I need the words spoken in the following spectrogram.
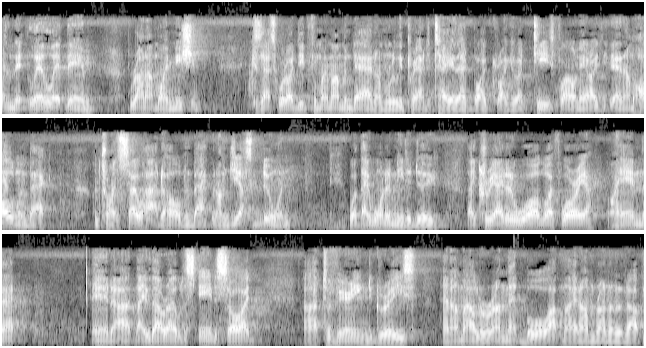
and let, let, them run up my mission. Because that's what I did for my mum and dad, and I'm really proud to tell you that. By crikey, I've got tears flowing out, and I'm holding them back. I'm trying so hard to hold them back, but I'm just doing what they wanted me to do. They created a wildlife warrior. I am that. And uh, they, they were able to stand aside uh, to varying degrees, and I'm able to run that ball up, mate. I'm running it up.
